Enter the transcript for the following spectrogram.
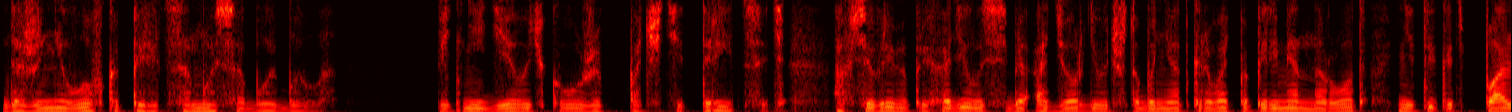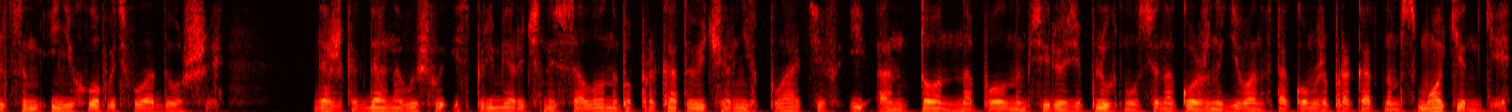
Даже неловко перед самой собой было. Ведь не девочка уже почти тридцать, а все время приходилось себя одергивать, чтобы не открывать попеременно рот, не тыкать пальцем и не хлопать в ладоши. Даже когда она вышла из примерочной салона по прокату вечерних платьев, и Антон на полном серьезе плюхнулся на кожаный диван в таком же прокатном смокинге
